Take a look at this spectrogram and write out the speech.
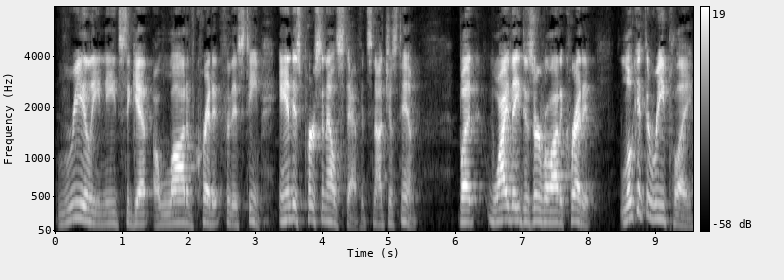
really needs to get a lot of credit for this team and his personnel staff. It's not just him. But why they deserve a lot of credit. Look at the replay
